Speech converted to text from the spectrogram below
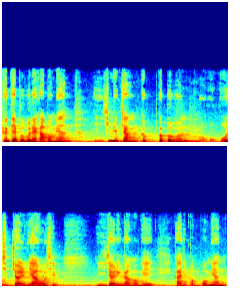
끝에 부분에 가보면 16장 끝, 끝부분 50절 뭐 이하 52절인가 거기까지 보면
